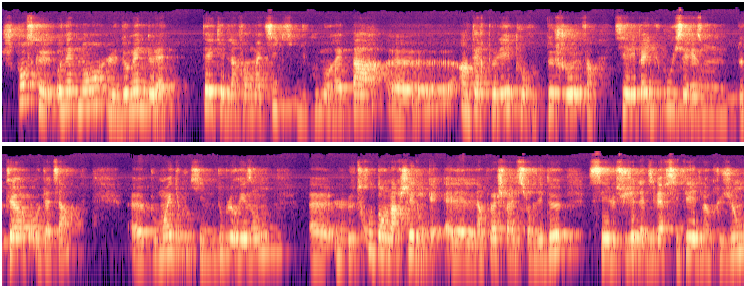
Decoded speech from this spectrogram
Je pense que honnêtement, le domaine de la tech et de l'informatique, du coup, m'aurait pas euh, interpellé pour deux choses. Enfin, s'il n'y avait pas eu du coup ces raisons de cœur au-delà de ça. Euh, pour moi, du coup, qui est une double raison. Le trou dans le marché, donc elle, est un peu à cheval sur les deux, c'est le sujet de la diversité et de l'inclusion.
